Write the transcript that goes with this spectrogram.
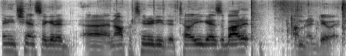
any chance I get a, uh, an opportunity to tell you guys about it, I'm gonna do it.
